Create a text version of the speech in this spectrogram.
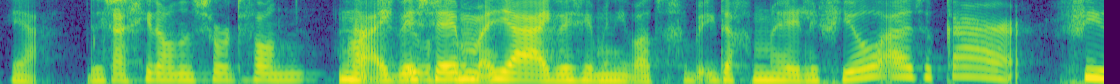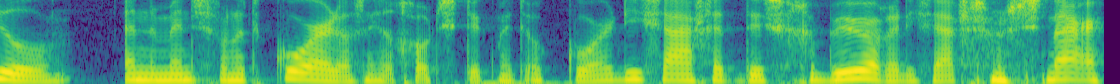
Ja, dus Krijg je dan een soort van Nou, ik wist, helemaal, ja, ik wist helemaal niet wat er gebeurde. Ik dacht dat mijn hele viool uit elkaar viel. En de mensen van het koor, dat was een heel groot stuk met ook koor, die zagen het dus gebeuren. Die zagen zo'n snaar,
